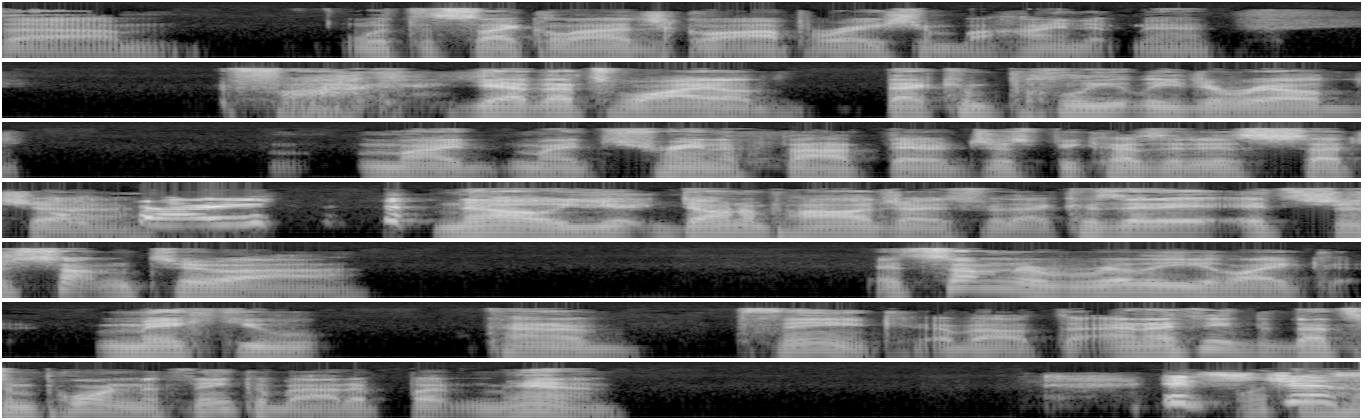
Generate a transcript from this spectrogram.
um with the psychological operation behind it, man. Fuck, yeah, that's wild. That completely derailed my my train of thought there, just because it is such a Sorry. No, you don't apologize for that because it, it's just something to uh, it's something to really like make you kind of think about that, and I think that that's important to think about it. But man, It's What just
